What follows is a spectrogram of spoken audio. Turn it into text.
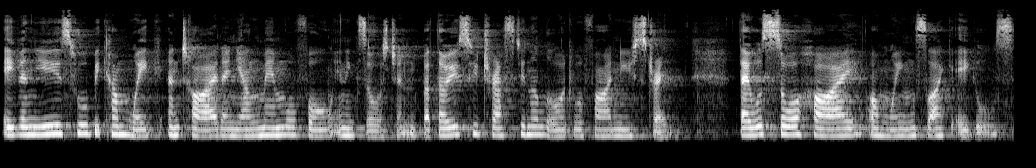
Even youths will become weak and tired, and young men will fall in exhaustion. But those who trust in the Lord will find new strength. They will soar high on wings like eagles.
